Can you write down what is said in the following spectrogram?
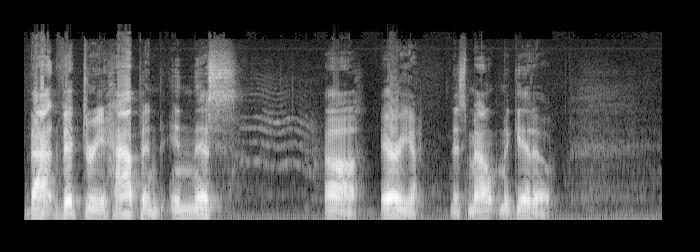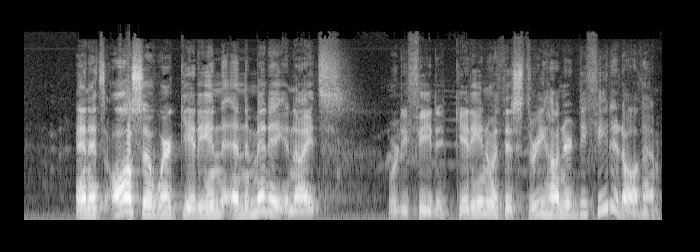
That victory happened in this uh, area, this Mount Megiddo. And it's also where Gideon and the Midianites were defeated. Gideon, with his 300, defeated all them.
